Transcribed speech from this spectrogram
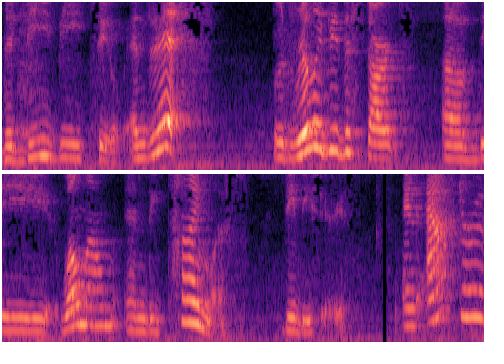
the DB2. And this would really be the start of the well-known and the timeless DB series. And after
